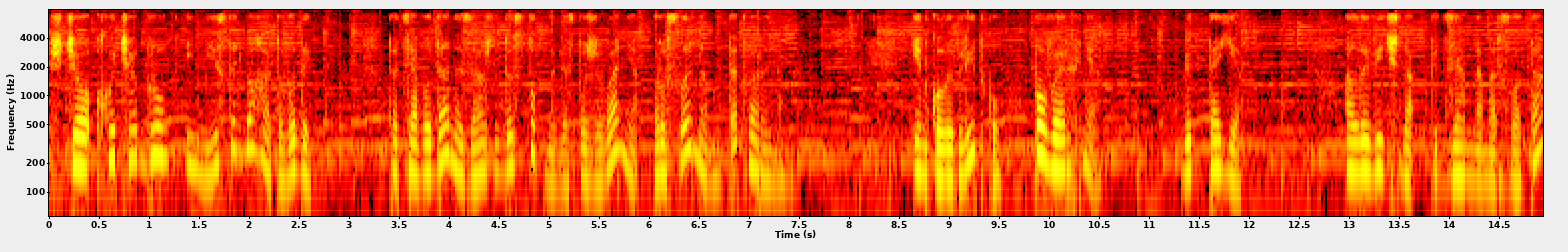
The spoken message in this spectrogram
що хоча ґрунт і містить багато води, то ця вода не завжди доступна для споживання рослинами та тваринами. Інколи влітку поверхня відтає, але вічна підземна мерзлота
